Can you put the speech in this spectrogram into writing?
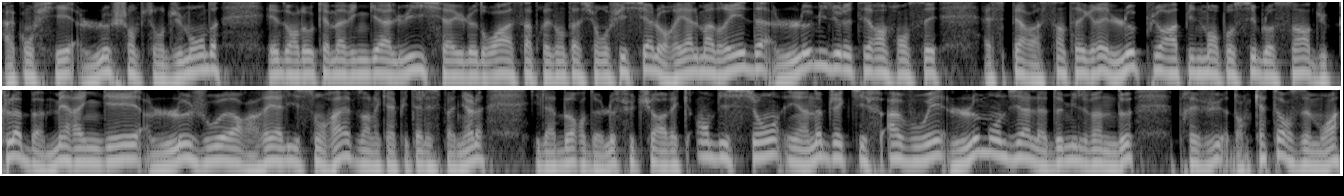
a confié le champion du monde. Eduardo Camavinga, lui, a eu le droit à sa présentation officielle au Real Madrid. Le milieu de terrain français espère s'intégrer le plus rapidement possible au sein du club merengue. Le joueur réalise son rêve dans la capitale espagnole. Il aborde le futur avec ambition et un objectif avoué, le mondial 2022, prévu dans 14 mois.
